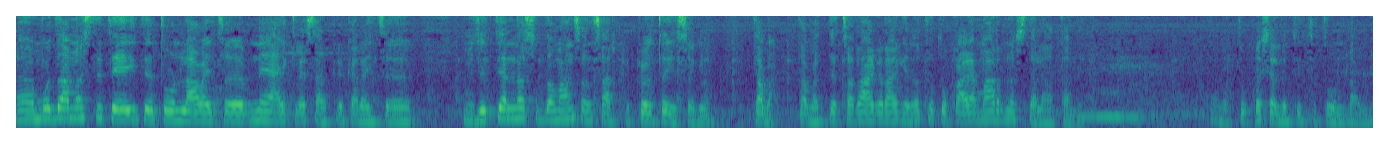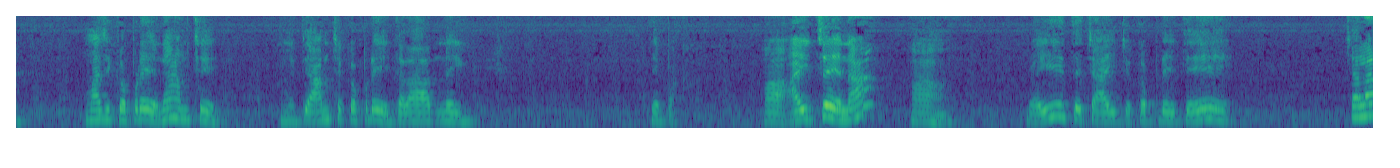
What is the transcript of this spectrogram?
हा, मुद्दामच तिथे इथे तोंड लावायचं नाही ऐकल्यासारखं करायचं. म्हणजे त्यांना सुद्धा माणसांसारखं कळतंय सगळं. तबा तबा त्याचा राग राग आहे ना तर तो काळ्या मारणच त्याला हाताला. तू कशाला तिथं तोंड लावलं? माझे कपडे आहे ना आमचे. मग ते आमचे कपडे त्याला नाही. ते पा. हां आईचं आहे ना? हां. बाई त्याच्या आईचे कपडे ते. चला.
